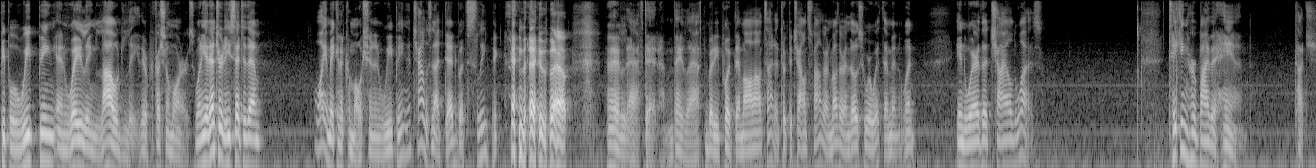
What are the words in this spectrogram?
People weeping and wailing loudly. They were professional mourners. When he had entered, he said to them, Why are you making a commotion and weeping? The child is not dead, but sleeping. And they laughed. They laughed at him. They laughed, but he put them all outside and took the child's father and mother and those who were with him and went in where the child was. Taking her by the hand, touch,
